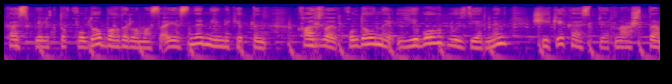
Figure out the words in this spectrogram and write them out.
кәсіпкерлікті қолдау бағдарламасы аясында мемлекеттің қаржылай қолдауына ие болып өздерінің жеке кәсіптерін ашты.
